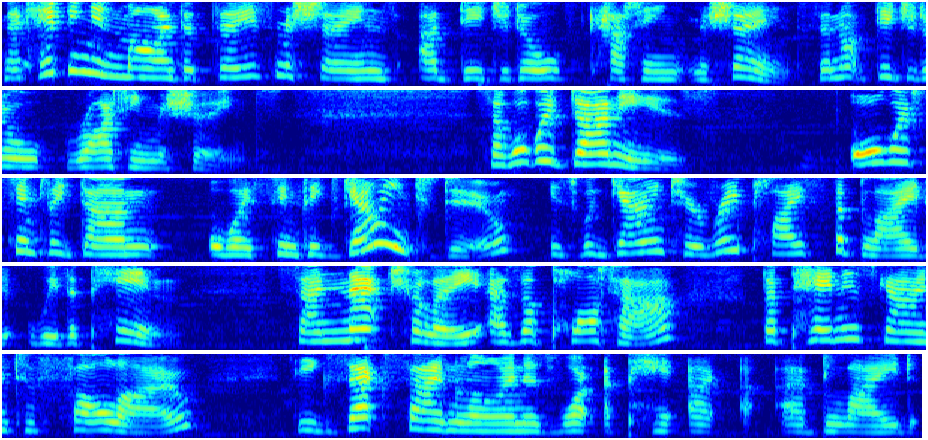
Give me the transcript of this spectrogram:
Now keeping in mind that these machines are digital cutting machines. They're not digital writing machines. So what we've done is, all we've simply done, or we're simply going to do, is we're going to replace the blade with a pen. So naturally, as a plotter, the pen is going to follow the exact same line as what a, pen, a, a blade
